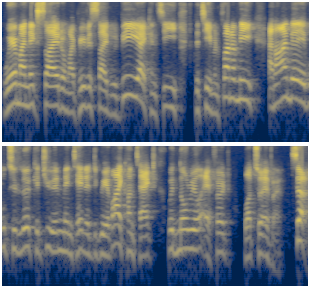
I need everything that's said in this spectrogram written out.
where my next slide or my previous slide would be. I can see the team in front of me, and I'm able to look at you and maintain a degree of eye contact with no real effort whatsoever. So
